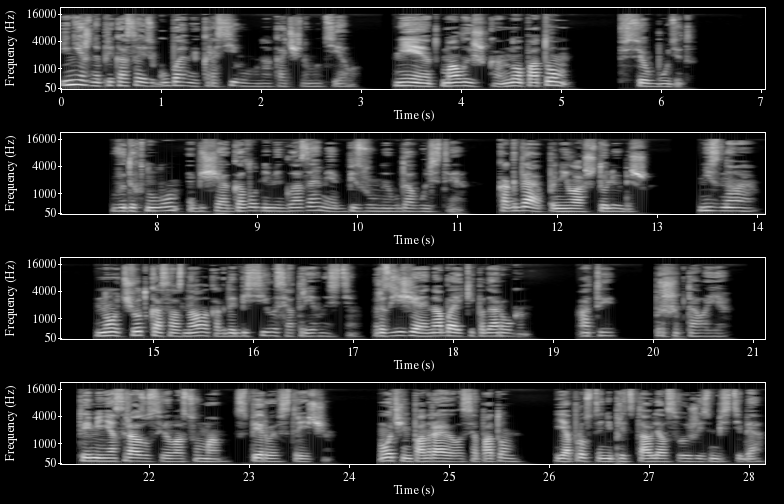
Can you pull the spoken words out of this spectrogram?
и нежно прикасаясь губами к красивому накачанному телу. «Нет, малышка, но потом все будет». Выдохнул он, обещая голодными глазами безумное удовольствие. «Когда поняла, что любишь?» Не знаю, но четко осознала, когда бесилась от ревности, разъезжая на байке по дорогам. «А ты?» – прошептала я. «Ты меня сразу свела с ума, с первой встречи. Очень понравилось, а потом я просто не представлял свою жизнь без тебя».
